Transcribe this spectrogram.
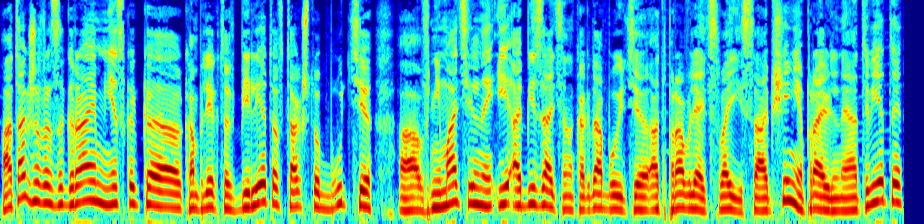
а также разыграем несколько комплектов билетов, так что будьте а, внимательны и обязательно, когда будете отправлять свои сообщения, правильные ответы,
